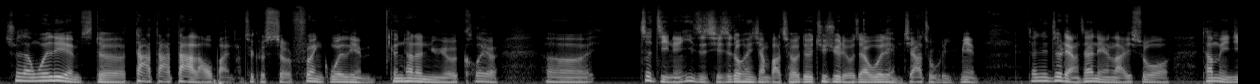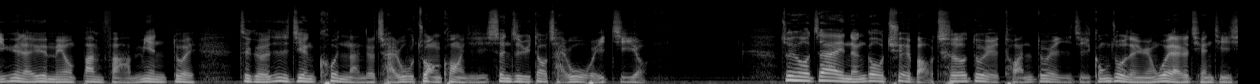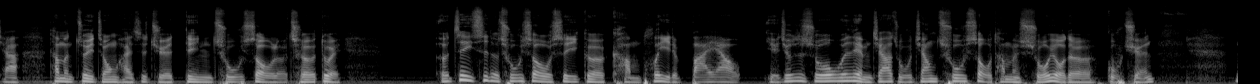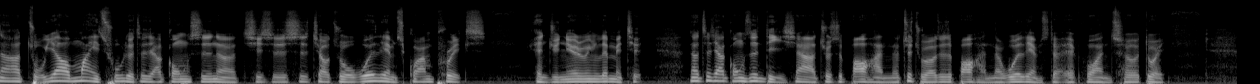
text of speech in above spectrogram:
虽然 Williams 的大大大老板这个 Sir Frank William 跟他的女儿 Claire，呃，这几年一直其实都很想把车队继续留在 William 家族里面，但是这两三年来说，他们已经越来越没有办法面对这个日渐困难的财务状况，以及甚至于到财务危机哦。最后，在能够确保车队团队以及工作人员未来的前提下，他们最终还是决定出售了车队。而这一次的出售是一个 complete buyout，也就是说，William 家族将出售他们所有的股权。那主要卖出的这家公司呢，其实是叫做 Williams Grand Prix Engineering Limited。那这家公司底下就是包含了，最主要就是包含了 Williams 的 F1 车队。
